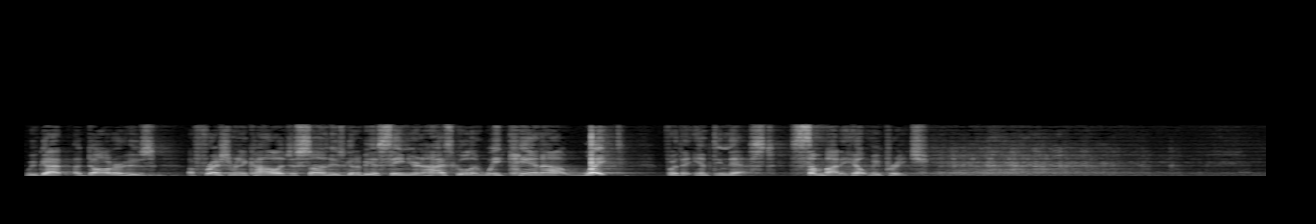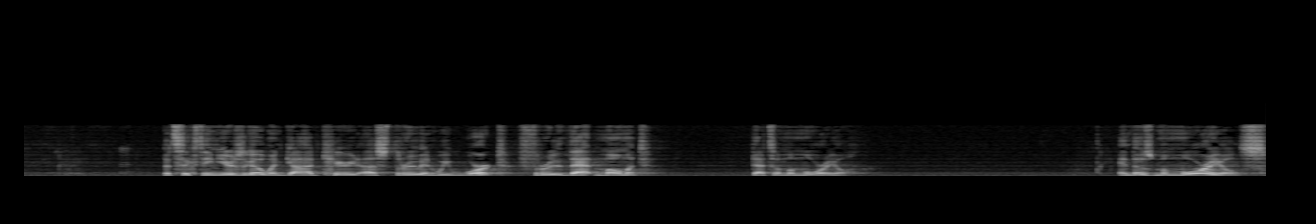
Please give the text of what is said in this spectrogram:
We've got a daughter who's a freshman in college, a son who's going to be a senior in high school, and we cannot wait for the empty nest. Somebody help me preach. But 16 years ago, when God carried us through and we worked through that moment, that's a memorial. And those memorials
